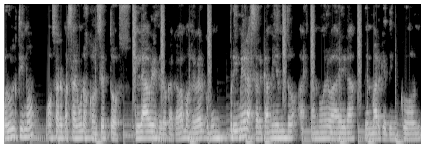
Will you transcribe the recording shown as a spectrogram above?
Por último, vamos a repasar algunos conceptos claves de lo que acabamos de ver como un primer acercamiento a esta nueva era del marketing con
